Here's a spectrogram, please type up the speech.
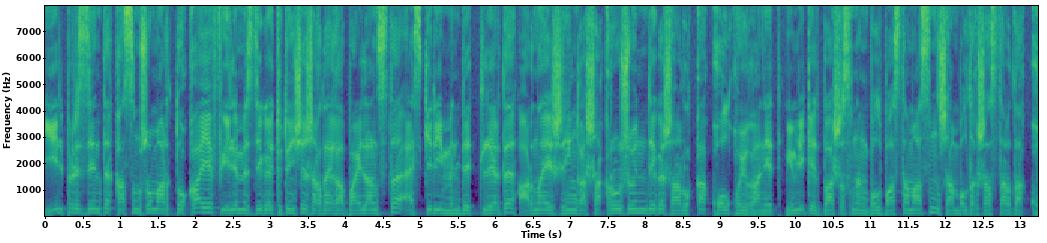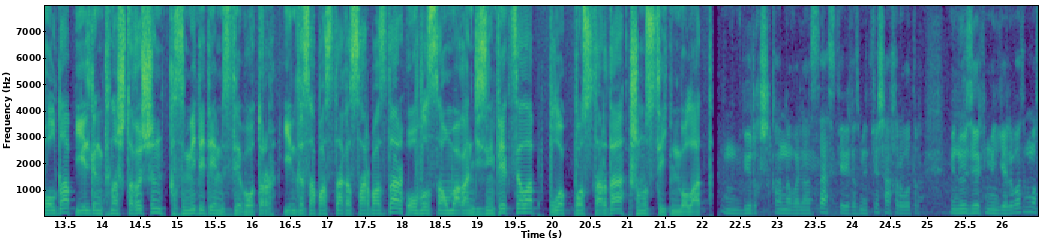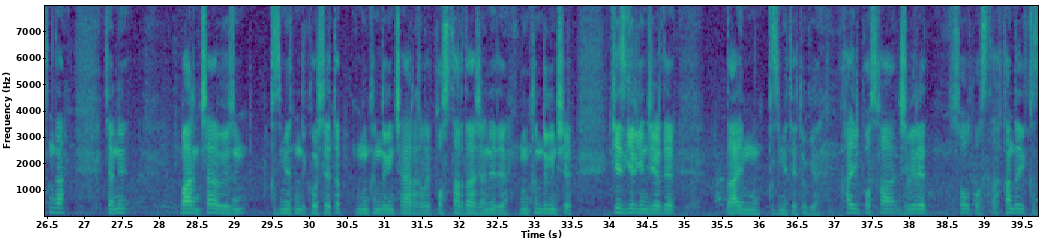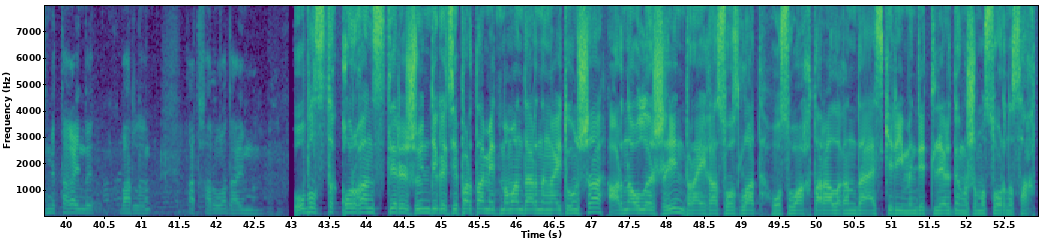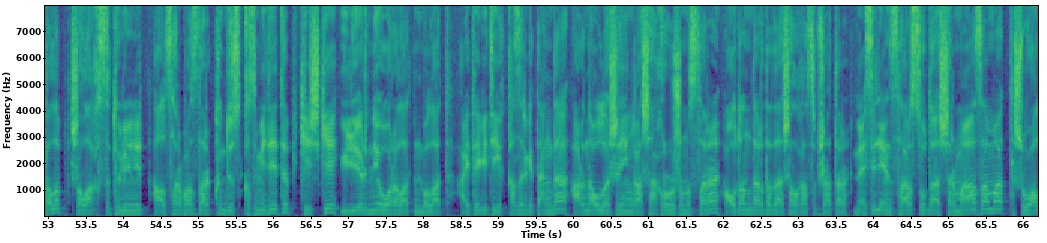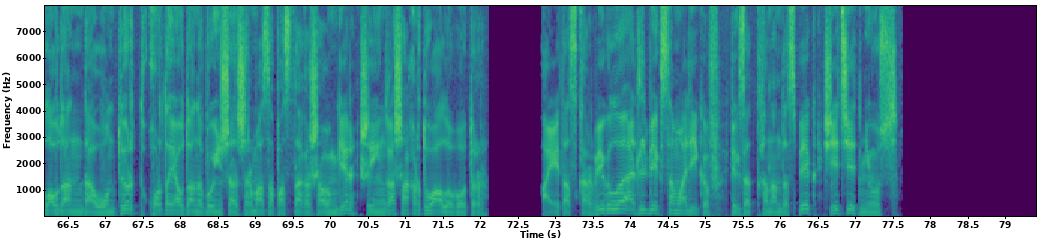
Ел президенті Қасым Жомарт Тоқаев еліміздегі төтенше жағдайға байланысты әскери міндеттілерді арнайы жиынға шақыру жөніндегі жарлыққа қол қойған еді. Мемлекет басшысының бұл бастамасын жамбылдық жастарда қолдап, елдің тыныштығы үшін қызмет етеміз деп отыр. Енді запастағы сарбаздар облыс аумағын дезинфекциялап, блокпосттарда жұмыс істейтін болады. Бұйрық шыққанына байланысты әскери қызметке шақырып отыр. Мен өз еркіммен келіп отырмын осында және барынша өзім қызметімді көрсетіп мүмкіндігінше әрі посттарда және де мүмкіндігінше кез келген жерде дайынмын қызмет етуге. Қай постқа жібереді сол постқа қандай қызмет тағайындайды барлығын атқаруға дайынмын. Облыстық қорғаныс істері жөніндегі департамент мамандарының айтуынша арнаулы жиын бір айға созылады. Осы уақыт аралығында әскери міндеттілердің жұмыс орны сақталып жалақысы төленеді. Ал сарбаздар күндіз қызмет етіп кешке үйлеріне оралатын болады. Айта кетейік қазіргі таңда арнаулы жиынға шақыру жұмыстары аудандарда да жалғасып жатыр. Мәселен сарысуда жиырма азамат жуалы ауданында 14 қордай ауданы бойынша жиырма запастағы жауынгер жиынға шақырту алып отыр. Аят асқарбекұлы әділбек самаликов бекзат ханандасбек жеті жеті ньюс.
